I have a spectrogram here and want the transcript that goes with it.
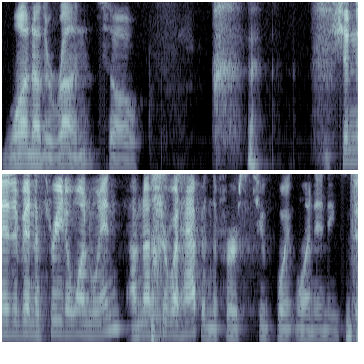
one other run. So shouldn't it have been a three to one win? I'm not sure what happened the first two point one innings.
